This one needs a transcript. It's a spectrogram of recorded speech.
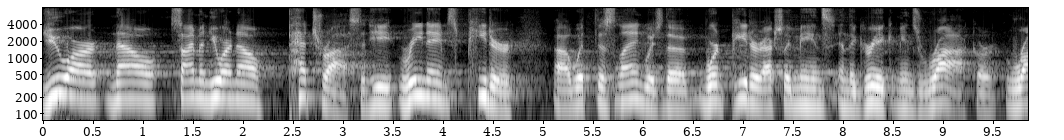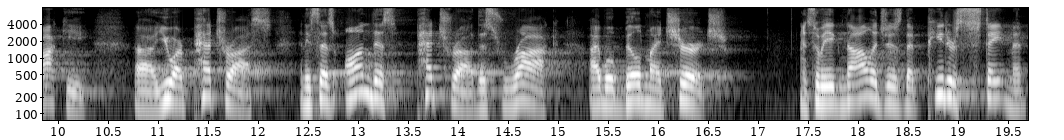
you are now, Simon, you are now Petros. And he renames Peter uh, with this language. The word Peter actually means, in the Greek, it means rock or rocky. Uh, you are Petros. And he says, On this Petra, this rock, I will build my church. And so he acknowledges that Peter's statement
